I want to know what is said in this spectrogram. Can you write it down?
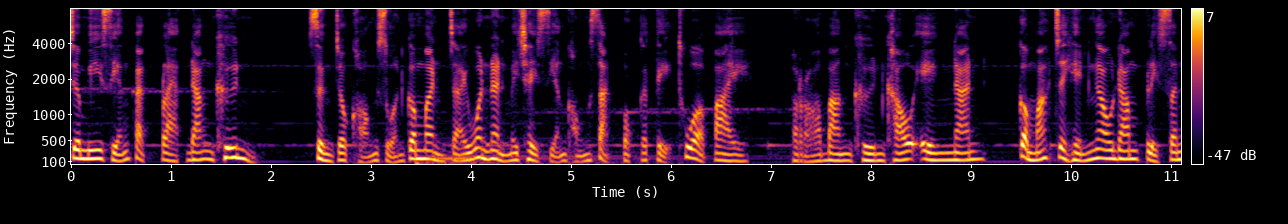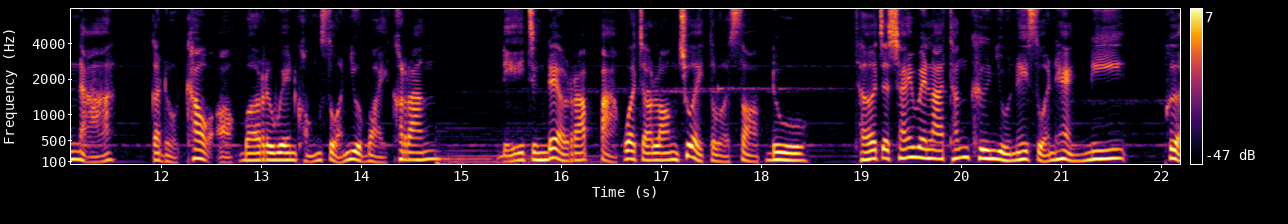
จะมีเสียงแปลกๆดังขึ้น ซึ่งเจ้าของสวนก็มั่นใจว่านั่นไม่ใช่เสียงของสัตว์ปกติทั่วไป เพราะบางคืนเขาเองนั้น ก็มักจะเห็นเงาดำปริศนากระโดดเข้าออกบริเวณของสวนอยู่บ่อยครั้ง ดีจึงได้รับปากว่าจะลองช่วยตรวจสอบดู เธอจะใช้เวลาทั้งคืนอยู่ในสวนแห่งนี้ เพื่อ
